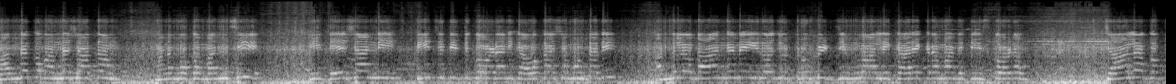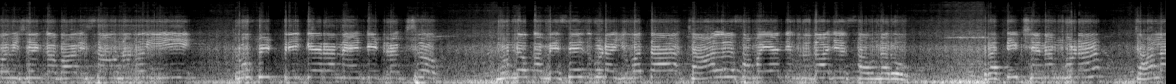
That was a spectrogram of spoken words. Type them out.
వందకు వంద శాతం మనం ఒక మంచి ఈ దేశాన్ని తీర్చిదిద్దుకోవడానికి అవకాశం ఉంటుంది. అందులో భాగంగానే ఈరోజు ట్రూఫిట్ జిమ్ వాళ్ళు ఈ కార్యక్రమాన్ని తీసుకోవడం చాలా గొప్ప విషయంగా భావిస్తా ఉన్నాను. ఈ ట్రూఫిట్ త్రీ కేర్ అన్న యాంటీ డ్రగ్స్ నుండి ఒక మెసేజ్ కూడా యువత చాలా సమయాన్ని వృధా చేస్తూ ఉన్నారు. ప్రతి క్షణం కూడా చాలా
